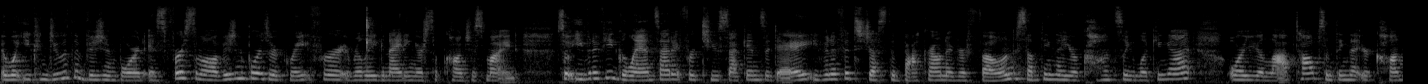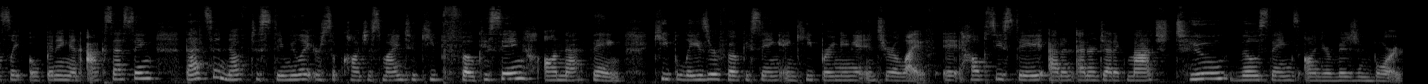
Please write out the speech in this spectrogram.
And what you can do with a vision board is, first of all, vision boards are great for really igniting your subconscious mind. So even if you glance at it for two seconds a day, even if it's just the background of your phone, something that you're constantly looking at, or your laptop, something that you're constantly opening and accessing, that's enough to stimulate your subconscious mind to keep focusing on that thing. Keep laser focusing and keep bringing it into your life. It helps you stay at an energetic match to those things on your vision board.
